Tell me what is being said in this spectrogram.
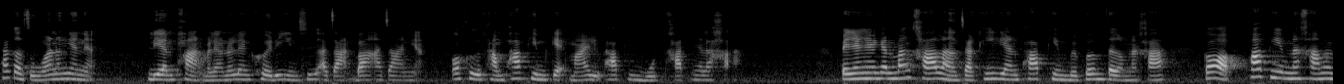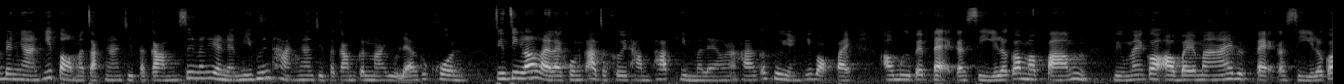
ถ้าเกิดสมมติว่านักเรียนเนี่ย เรียนผ่านมาแล้วนักเรียนเคยได้ยินชื่ออาจารย์บ้างอาจารย์เนี่ยก็คือทำภาพพิมพ์แกะไม้หรือภาพพิมพ์บูทคัตเนี่ยแหละค่ะ เป็นยังไงกันบ้างคะหลังจากที่เรียนภาพพิมพ์ไปเพิ่มเติมนะคะ ก็ภาพพิมพ์นะคะมันเป็นงานที่ต่อมาจากงานจิตรกรรม ซึ่งนักเรียนเนี่ยมีพื้นฐานงานจิตรกรรมกันมาอยู่แล้วทุกคน จริง ๆ แล้วหลาย ๆ คนก็อาจจะเคยทำภาพพิมพ์มาแล้วนะคะ ก็คืออย่างที่บอกไปเอามือไปแปะกับสีแล้วก็มาปั๊ม หรือไม่ก็เอาใบไม้ไปแปะกับสีแล้วก็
